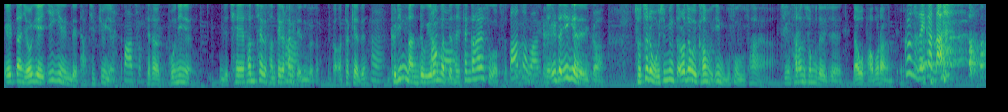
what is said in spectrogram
일단 여기에 이기는데 다 집중이었어. 맞아 그래서 본인이 이제 최선책을 선택을 어. 하게 되는 거죠. 그러니까 어떻게든 어. 그림 만들고 이런 맞아. 것들 사실 생각할 수가 없었죠. 맞아, 맞아. 일단 이겨야 되니까 저처럼 50명 떨어져 가면 이 무슨 우사야. 지금 사람들 전부 다 이제 나보고 바보라는데. 그래서 내가 나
